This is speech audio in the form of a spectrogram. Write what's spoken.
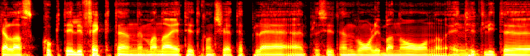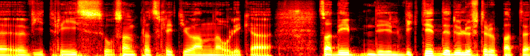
kallas cocktaileffekten, när man har ätit kanske ett äpple, plötsligt en vanlig banan och ätit lite eh, vit ris och sen plötsligt ju hamnar olika... Så det, det är viktigt det du lyfter upp att eh,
